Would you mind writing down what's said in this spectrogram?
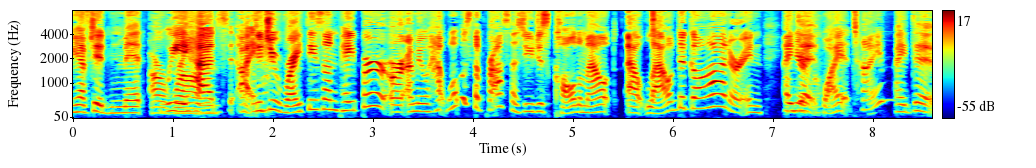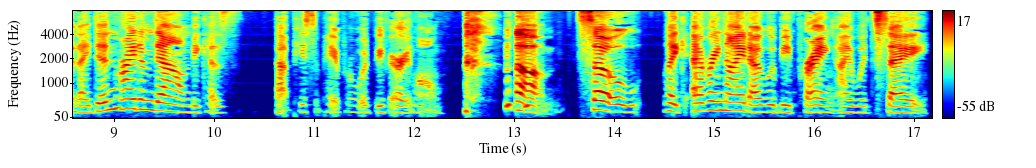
We have to admit our We wrongs. had to- I- Did you write these on paper, or I mean, how, what was the process? You just called them out out loud to God, or in in your quiet time? I did. I didn't write them down because that piece of paper would be very long. um, so, like every night I would be praying, I would say,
